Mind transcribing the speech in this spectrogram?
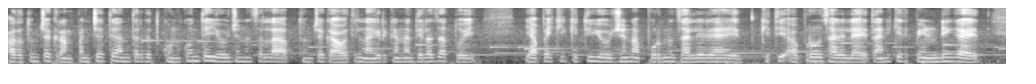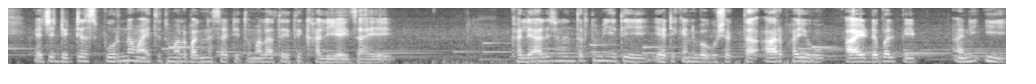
आता तुमच्या ग्रामपंचायतीअंतर्गत कोणकोणत्या योजनेचा लाभ तुमच्या गावातील नागरिकांना दिला जातो आहे यापैकी किती योजना पूर्ण झालेल्या आहेत? किती अप्रूव्ह झालेल्या आहेत? आणि किती पेंडिंग आहेत? याची डिटेल्स पूर्ण माहिती तुम्हाला बघण्यासाठी तुम्हाला आता इथे खाली यायचं आहे. खाली आल्याच्यानंतर तुम्ही येथे या ठिकाणी बघू शकता R five I double P आणि ई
